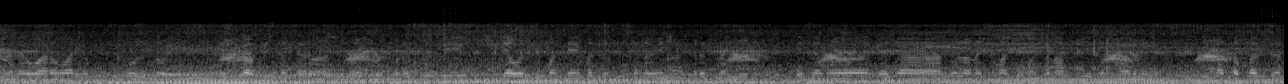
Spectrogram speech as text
केला. वारंवार हे बोलतो आहे एस पी ऑफिसला चार वेळा गेलो आहे. परंतु ते त्यावरती कोणत्याही पद्धतीचं नवीन करत नाही आहे त्याच्यामुळं ह्या ज्या आंदोलनाच्या माध्यमातून आमची एकच मागणी आहे की हा तपास जर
